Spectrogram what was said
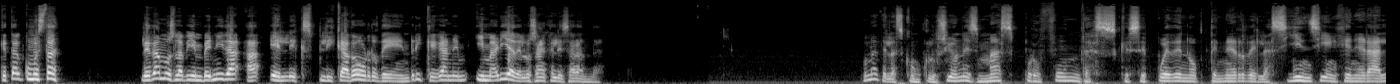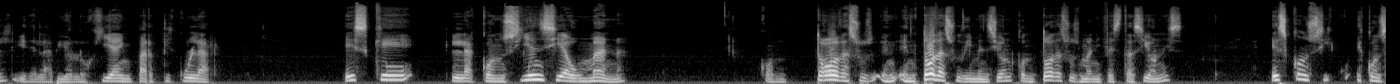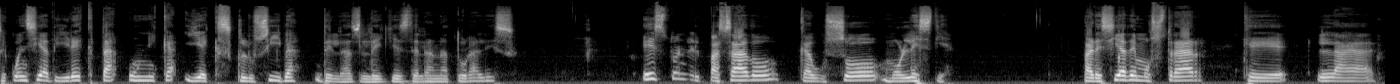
¿Qué tal? ¿Cómo está? Le damos la bienvenida a El explicador de Enrique Ganem y María de Los Ángeles Aranda. Una de las conclusiones más profundas que se pueden obtener de la ciencia en general y de la biología en particular es que la conciencia humana, con en, en toda su dimensión, con todas sus manifestaciones, es consecuencia directa, única y exclusiva de las leyes de la naturaleza. Esto en el pasado causó molestia. Parecía demostrar que la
